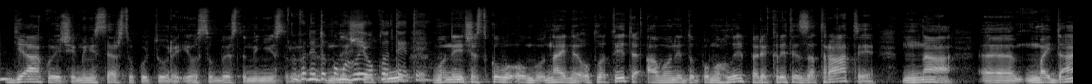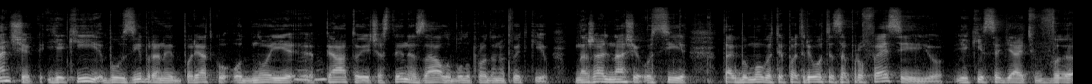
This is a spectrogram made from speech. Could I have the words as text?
Дякуючи Міністерству культури і особисто міністру Вони допомогли Нищуку, оплатити. Вони частково навіть не оплатити, а вони допомогли перекрити затрати на е, майданчик, який був зібраний порядку одної е, п'ятої частини залу було продано квитків. На жаль, наші оці, так би мовити, патріоти за професією, які сидять в.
